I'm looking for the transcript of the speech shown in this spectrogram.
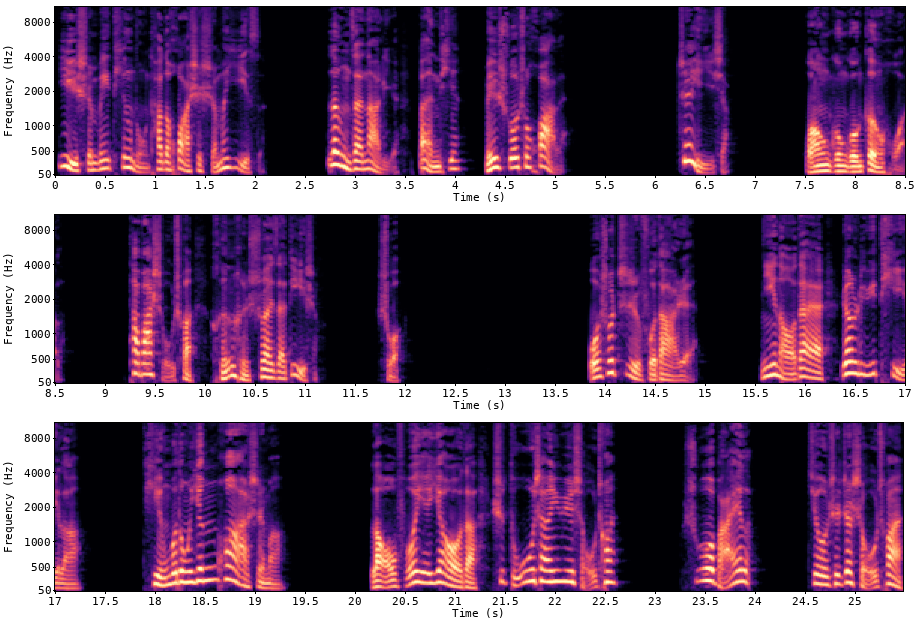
一时没听懂他的话是什么意思，愣在那里半天没说出话来。这一下，王公公更火了，他把手串狠狠摔在地上，我说：“知府大人，你脑袋让驴踢了，听不懂硬话是吗？老佛爷要的是独山玉手串，说白了，就是这手串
